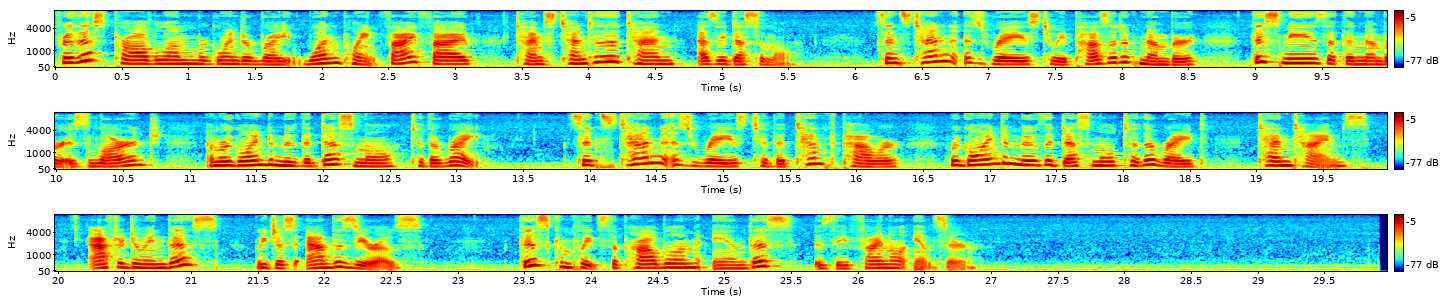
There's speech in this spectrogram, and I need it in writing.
For this problem, we're going to write 1.55 times 10 to the 10 as a decimal. Since 10 is raised to a positive number, this means that the number is large and we're going to move the decimal to the right. Since 10 is raised to the 10th power, we're going to move the decimal to the right 10 times. After doing this, we just add the zeros. This completes the problem and this is the final answer.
